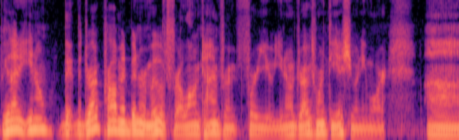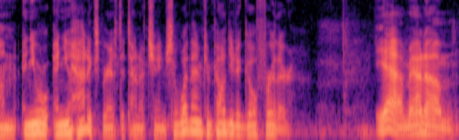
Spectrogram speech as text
because I, you know, the the drug problem had been removed for a long time for for you. You know, drugs weren't the issue anymore, um, and you were and you had experienced a ton of change. So what then compelled you to go further? Yeah, man. Um,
